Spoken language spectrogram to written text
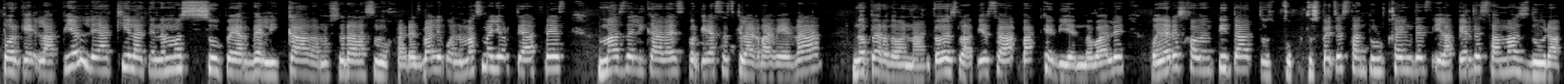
Porque la piel de aquí la tenemos súper delicada nosotras las mujeres, ¿vale? Cuando más mayor te haces, más delicada es porque ya sabes que la gravedad no perdona. Entonces la piel se va, cediendo, ¿vale? Cuando eres jovencita, tus, tus pechos están turgentes y la piel está más dura.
